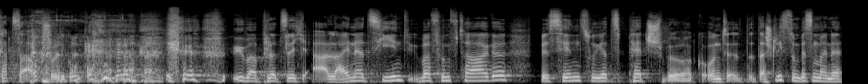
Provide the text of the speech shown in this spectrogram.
Katze auch, Entschuldigung, über plötzlich alleinerziehend über fünf Tage bis hin zu jetzt Patchwork. Und äh, da schließt so ein bisschen meine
